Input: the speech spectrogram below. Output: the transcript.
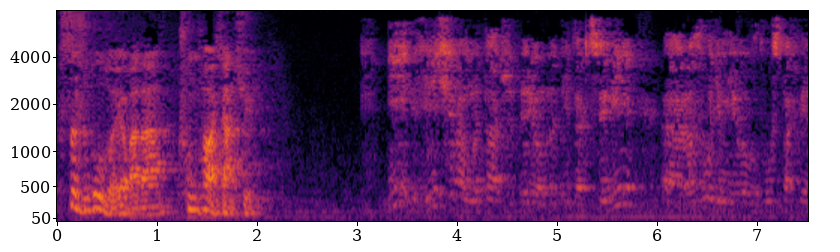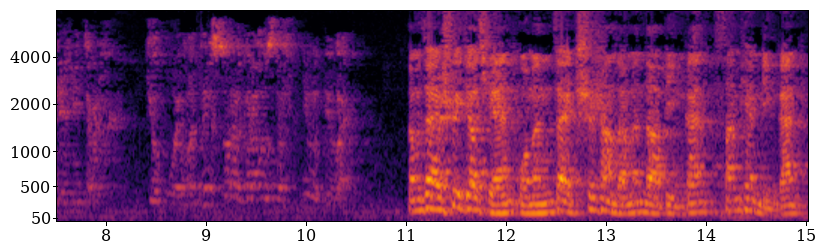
四十度左右把它冲泡下去。那么在睡觉前，我们再吃上咱们的饼干，三片饼干。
